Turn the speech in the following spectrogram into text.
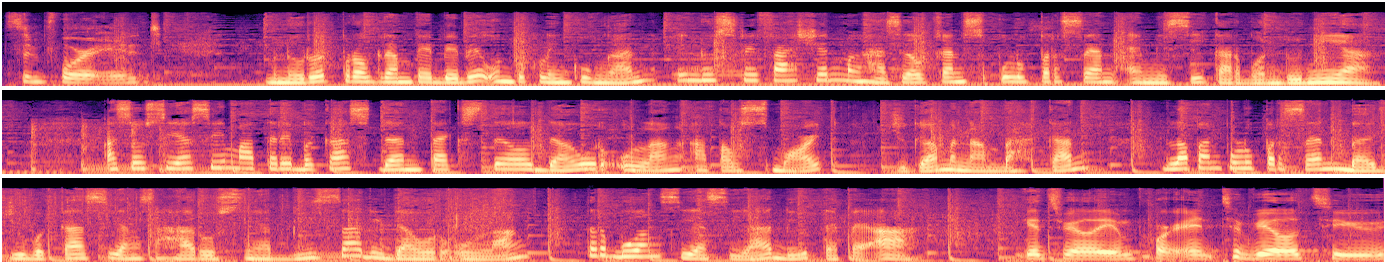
It's important. Menurut program PBB untuk lingkungan, industri fashion menghasilkan 10% emisi karbon dunia. Asosiasi Materi Bekas dan Tekstil Daur Ulang atau SMART juga menambahkan 80% baju bekas yang seharusnya bisa didaur ulang terbuang sia-sia di TPA. It's really important to be able to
